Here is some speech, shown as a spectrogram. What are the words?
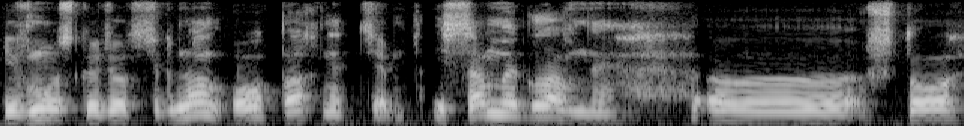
И в мозг идет сигнал, о, пахнет тем-то. И самое главное, э, что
